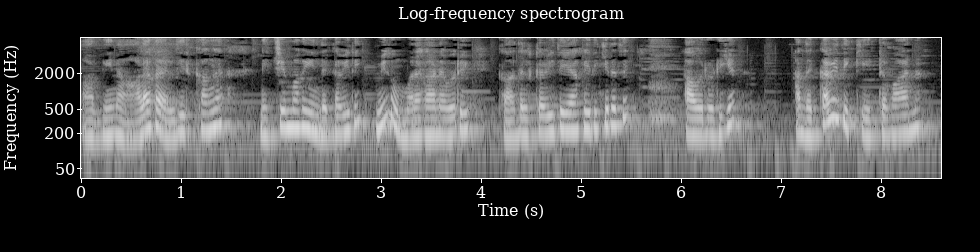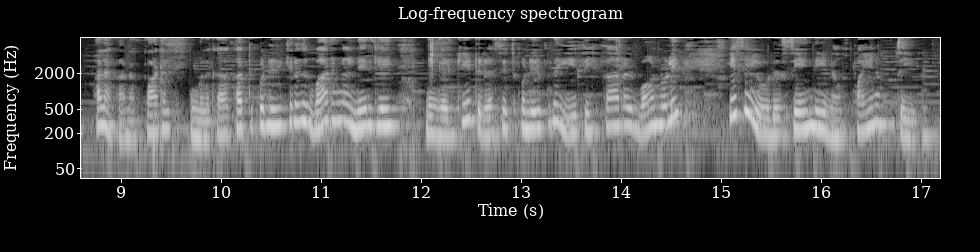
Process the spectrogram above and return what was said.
அப்படின்னு அழகாக எழுதியிருக்காங்க. நிச்சயமாக இந்த கவிதை மிகவும் அழகான ஒரு காதல் கவிதையாக இருக்கிறது. அவருடைய அந்த கவிதைக்கு ஏற்றவான அழகான பாடல் உங்களுக்காக காத்து கொண்டிருக்கிறது வாருங்கள் நேர்களே நீங்கள் கேட்டு ரசித்துக் கொண்டிருப்பது இசை சாரல் வானொலி. இசையோடு சேர்ந்தே நாம் பயணம் செய்வோம்.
